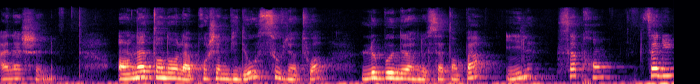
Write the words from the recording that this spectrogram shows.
à la chaîne. En attendant la prochaine vidéo, souviens-toi, le bonheur ne s'attend pas, il s'apprend. Salut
